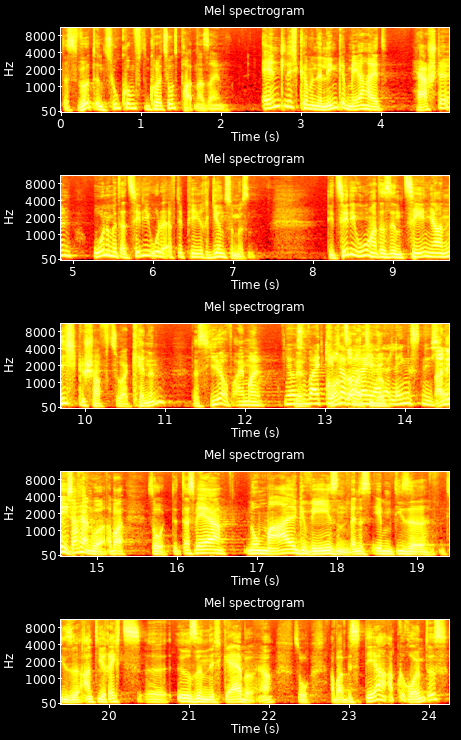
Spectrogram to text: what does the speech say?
das wird in Zukunft ein Koalitionspartner sein. Endlich können wir eine linke Mehrheit herstellen, ohne mit der CDU oder FDP regieren zu müssen. Die CDU hat es in zehn Jahren nicht geschafft zu erkennen, dass hier auf einmal Ja, so weit geht er aber ja längst nicht, Nein, nee, ich sage ja nur, aber so, das wäre normal gewesen, wenn es eben diese, diese Anti-Rechts-Irrsinn nicht gäbe. Ja? So, aber bis der abgeräumt ist,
